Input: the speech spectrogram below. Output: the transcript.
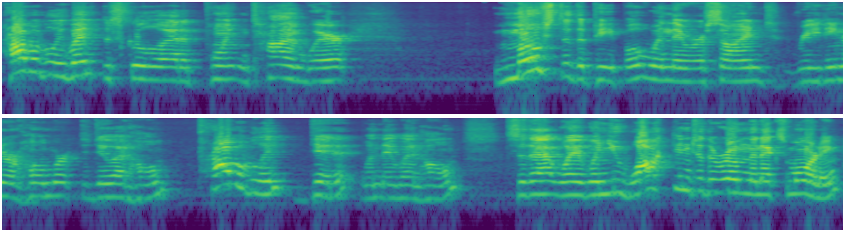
probably went to school at a point in time where most of the people, when they were assigned reading or homework to do at home, probably did it when they went home. So that way, when you walked into the room the next morning,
